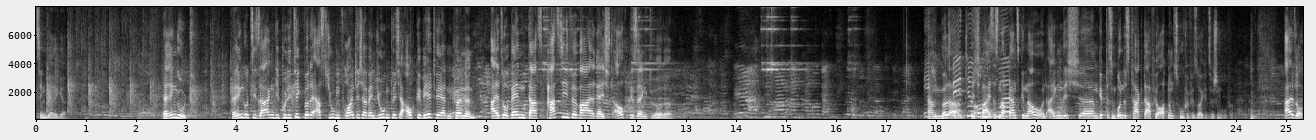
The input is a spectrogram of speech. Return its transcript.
16-Jährige. Herr Ringgut, Herr Ringgut, Sie sagen, die Politik würde erst jugendfreundlicher, wenn Jugendliche auch gewählt werden können. Also wenn das passive Wahlrecht auch gesenkt würde. Herr Müller, ich weiß es noch ganz genau und eigentlich äh, gibt es im Bundestag dafür Ordnungsrufe für solche Zwischenrufe. Also,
